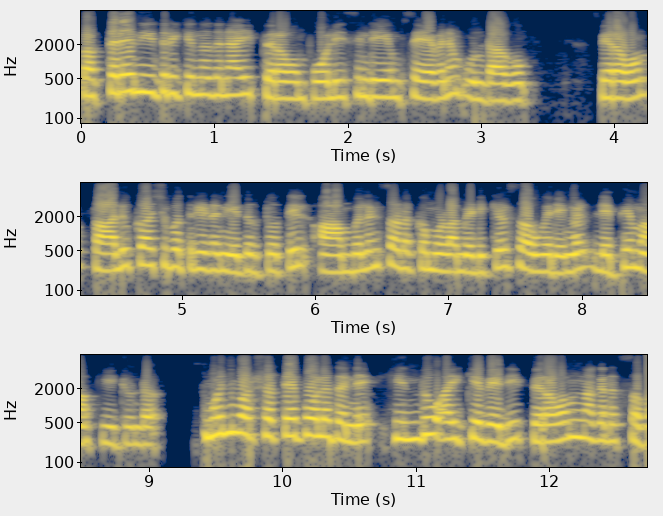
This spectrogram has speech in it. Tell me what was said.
ഭക്തരെ നിയന്ത്രിക്കുന്നതിനായി പിറവം പോലീസിന്റെയും സേവനം ഉണ്ടാകും. പിറവം താലൂക്ക് ആശുപത്രിയുടെ നേതൃത്വത്തിൽ ആംബുലൻസ് അടക്കമുള്ള മെഡിക്കൽ സൗകര്യങ്ങൾ ലഭ്യമാക്കിയിട്ടുണ്ട്. മുൻ വർഷത്തെ പോലെ തന്നെ ഹിന്ദു ഐക്യവേദി പിറവം നഗരസഭ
